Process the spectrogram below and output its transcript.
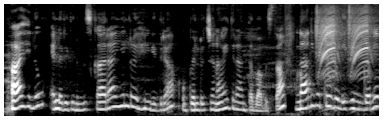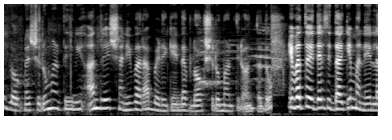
ಹಾಯ್ ಹಲೋ ಎಲ್ಲರಿಗೂ ನಮಸ್ಕಾರ. ಎಲ್ಲರೂ ಹೇಗಿದ್ದೀರಾ? ಒಬ್ಬೆಲ್ಲರೂ ಚೆನ್ನಾಗಿದ್ದೀರಾ ಅಂತ ಭಾವಿಸ್ತಾ. ನಾನಿವತ್ತು ಬೆಳಿಗ್ಗೆಯಿಂದಲೇ ವ್ಲಾಗ್ನ ಶುರು ಮಾಡ್ತಿದ್ದೀನಿ ಅಂದರೆ ಶನಿವಾರ ಬೆಳಗ್ಗೆಯಿಂದ ವ್ಲಾಗ್ ಶುರು ಮಾಡ್ತಿರೋವಂಥದ್ದು ಇವತ್ತು ಎದ್ದೇಳ್ತಿದ್ದಾಗೆ ಮನೆಯೆಲ್ಲ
